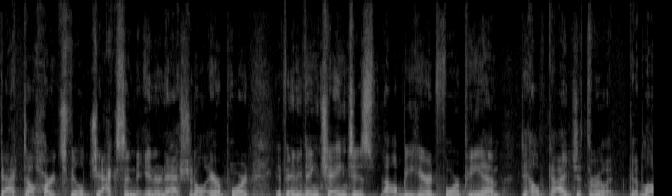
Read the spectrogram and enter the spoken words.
back to Hartsfield Jackson International Airport. If anything changes, I'll be here at 4 p.m. to help guide you through it. Good luck.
